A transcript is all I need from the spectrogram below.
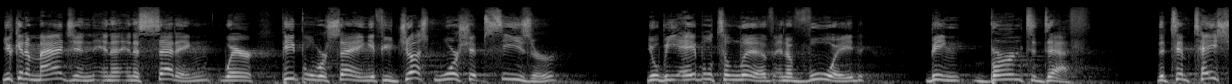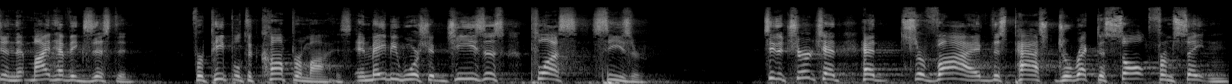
You can imagine in a, in a setting where people were saying, if you just worship Caesar, you'll be able to live and avoid being burned to death the temptation that might have existed for people to compromise and maybe worship Jesus plus Caesar. See, the church had, had survived this past direct assault from Satan,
